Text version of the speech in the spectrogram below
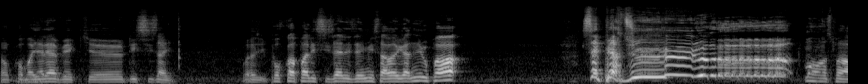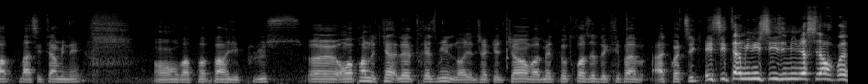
Donc, on va y aller avec euh, des cisailles. Vas-y. Pourquoi pas les cisailles, les amis Ça va gagner ou pas? C'est perdu Bon, c'est pas grave. Bah, c'est terminé. On va pas parier plus. Euh, on va prendre le, 13 000. Non, il y a déjà quelqu'un. On va mettre nos trois œuvres de creep aquatique. Et c'est terminé ici, les amis. Merci d'avoir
